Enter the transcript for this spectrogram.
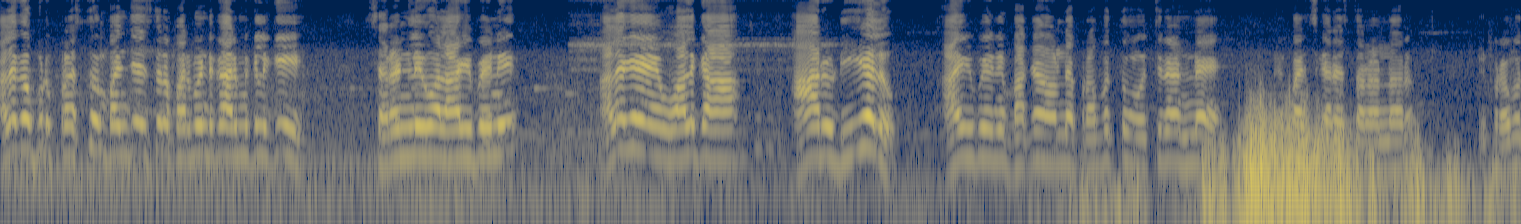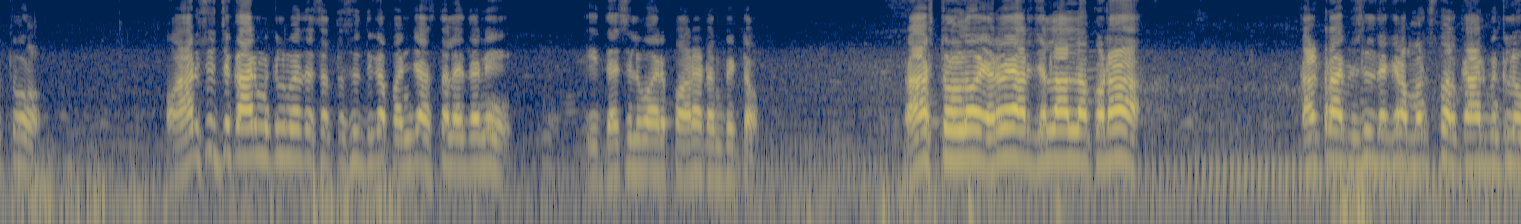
అలాగే ఇప్పుడు ప్రస్తుతం పనిచేస్తున్న పర్మనెంట్ కార్మికులకి సరణ్ లీవ్ వాళ్ళు ఆగిపోయినాయి. అలాగే వాళ్ళకి ఆరు డిఏలు ఆగిపోయినాయి. పక్క ఉన్న ప్రభుత్వం వచ్చిన వెంటనే మేము పరిష్కరిస్తానన్నారు. ఈ ప్రభుత్వం పారిశుద్ధ్య కార్మికుల మీద చిత్తశుద్ధిగా పనిచేస్తలేదని ఈ దశల వారి పోరాటం పెట్టాం. రాష్ట్రంలో ఇరవై ఆరు జిల్లాల్లో కూడా కలెక్టర్ ఆఫీసుల దగ్గర మున్సిపల్ కార్మికులు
